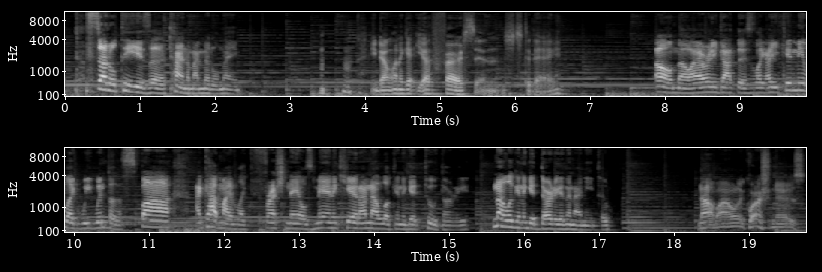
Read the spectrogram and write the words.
subtlety is uh, kind of my middle name. You don't want to get your fur singed today. Oh no, I already got this. Like, are you kidding me? Like, we went to the spa. I got my like fresh nails manicured. I'm not looking to get too dirty. I'm not looking to get dirtier than I need to. Now, my only question is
